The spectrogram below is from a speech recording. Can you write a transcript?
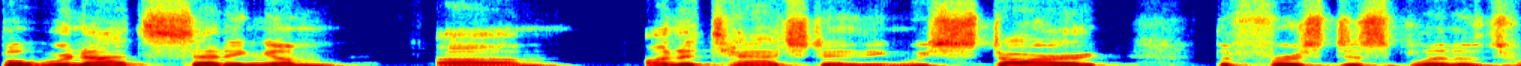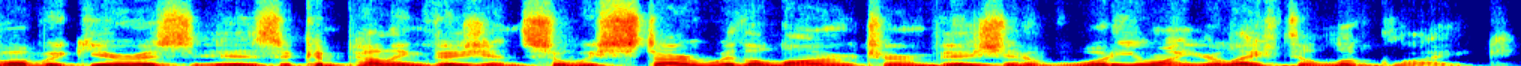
but we're not setting them um, unattached to anything. We start the first discipline of the 12 week year is, is a compelling vision. So we start with a long term vision of what do you want your life to look like?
